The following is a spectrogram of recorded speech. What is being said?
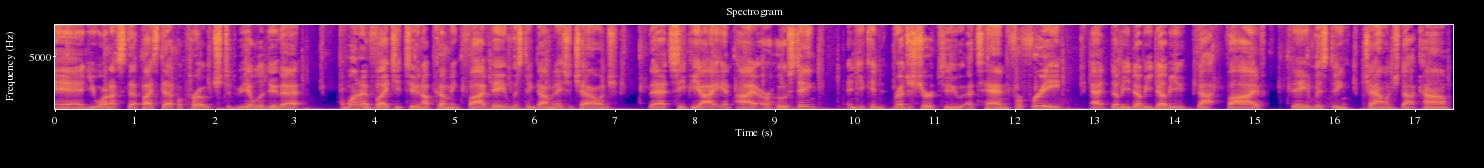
and you want a step by step approach to be able to do that, I want to invite you to an upcoming five day listing domination challenge that CPI and I are hosting. And you can register to attend for free at www.5daylistingchallenge.com.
